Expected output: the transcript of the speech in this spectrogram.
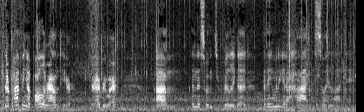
They're popping up all around here. They're everywhere. Um, and this one's really good. I think I'm gonna get a hot soy latte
